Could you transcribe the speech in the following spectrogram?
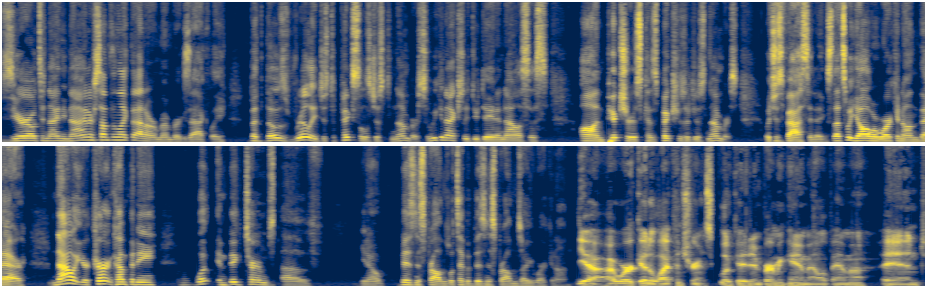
Zero to 99 or something like that. I don't remember exactly, but those really just a pixel is just a number. So we can actually do data analysis on pictures because pictures are just numbers, which is fascinating. So that's what y'all were working on there. Now at your current company, what in big terms of, you know, business problems, what type of business problems are you working on? Yeah, I work at a life insurance located in Birmingham, Alabama, and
